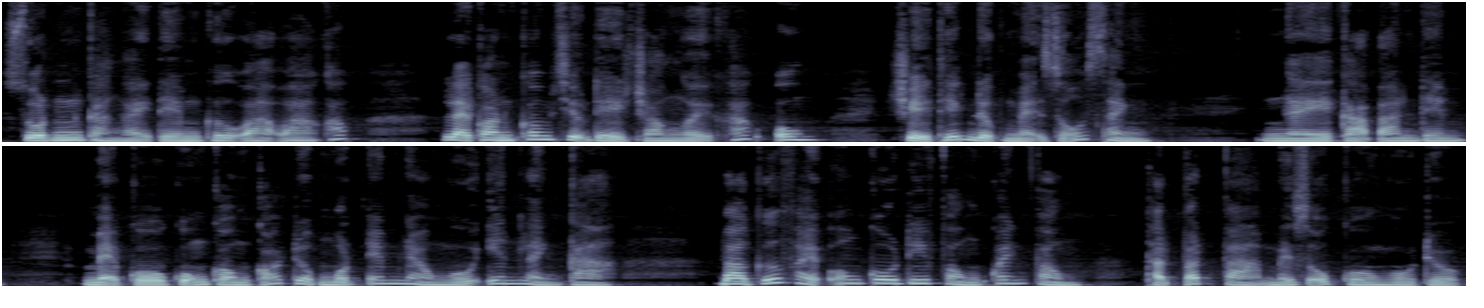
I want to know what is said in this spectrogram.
Suốt cả ngày đêm cứ oa oa khóc, lại còn không chịu để cho người khác ôm, chỉ thích được mẹ dỗ dành. Ngay cả ban đêm, mẹ cô cũng không có được một đêm nào ngủ yên lành cả. Bà cứ phải ôm cô đi vòng quanh vòng, thật vất vả mới dỗ cô ngủ được.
